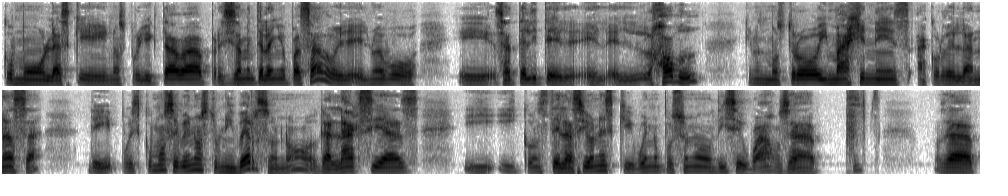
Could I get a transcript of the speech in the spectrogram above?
como las que nos proyectaba precisamente el año pasado, el, nuevo eh, satélite, el, Hubble, que nos mostró imágenes acorde de la NASA de pues cómo se ve nuestro universo, ¿no? Galaxias y, y constelaciones que, bueno, pues uno dice, wow, o sea, o sea,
